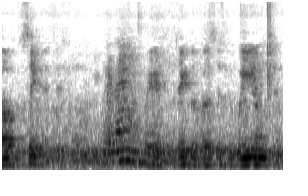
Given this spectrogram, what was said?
of sickness this morning. We pray in particular for Sister Williams and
